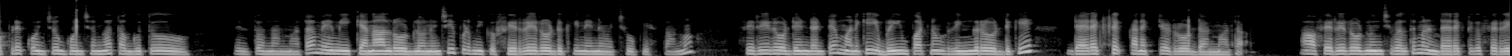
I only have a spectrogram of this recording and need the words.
అప్పుడే కొంచెం కొంచెంగా తగ్గుతూ వెళ్తుందనమాట మేము ఈ కెనాల్ రోడ్లో నుంచి ఇప్పుడు మీకు ఫెర్రీ రోడ్డుకి నేను చూపిస్తాను. ఫెర్రీ రోడ్ ఏంటంటే మనకి ఇబ్రహీంపట్నం రింగ్ రోడ్డుకి డైరెక్ట్ కనెక్టెడ్ రోడ్ అనమాట ఆ ఫెర్రీ రోడ్ నుంచి వెళ్తే మనం డైరెక్ట్గా ఫెర్రీ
